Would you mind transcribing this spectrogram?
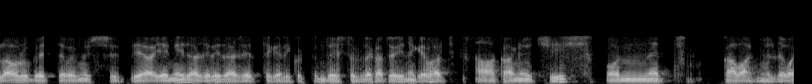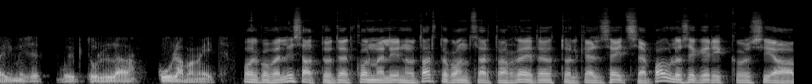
laulupeo ettevalmistused ja, ja nii edasi ja nii edasi, et tegelikult on tõesti olnud väga töine kevad, aga nüüd siis on need kavad nii-öelda valmis, et võib tulla kuulama meid. olgu veel lisatud, et Kolme linnu Tartu kontsert on reede õhtul kell seitse Pauluse kirikus ja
